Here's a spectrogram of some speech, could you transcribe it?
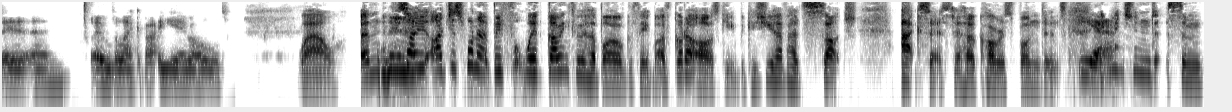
to um, over like about a year old. Wow. Um, so I just want to, before we're going through her biography, but I've got to ask you because you have had such access to her correspondence. Yeah. You mentioned some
